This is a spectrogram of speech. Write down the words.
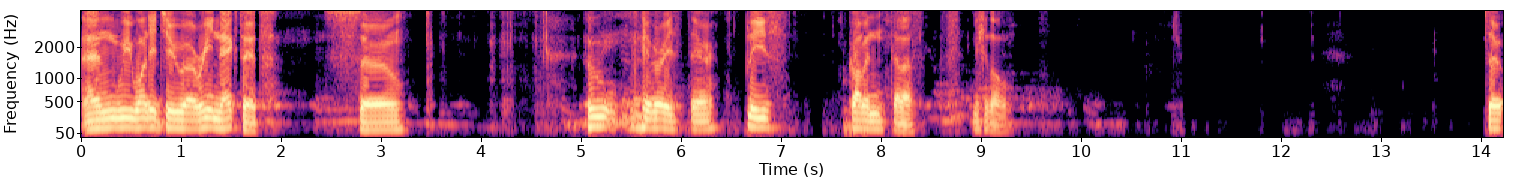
and we wanted to uh, reenact it. So whoever is there, please come and tell us. We should Michel. So.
